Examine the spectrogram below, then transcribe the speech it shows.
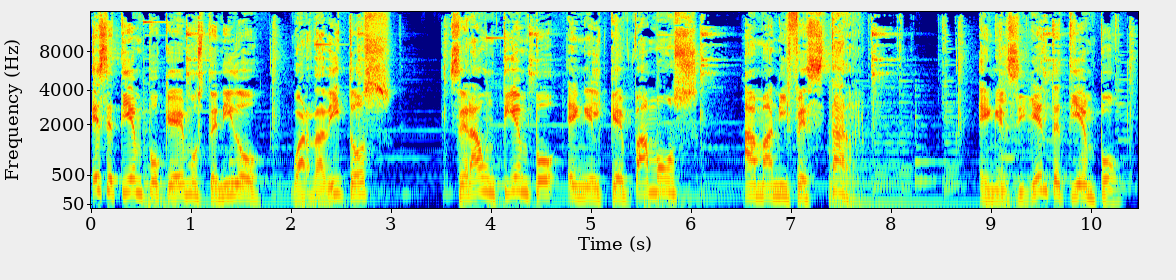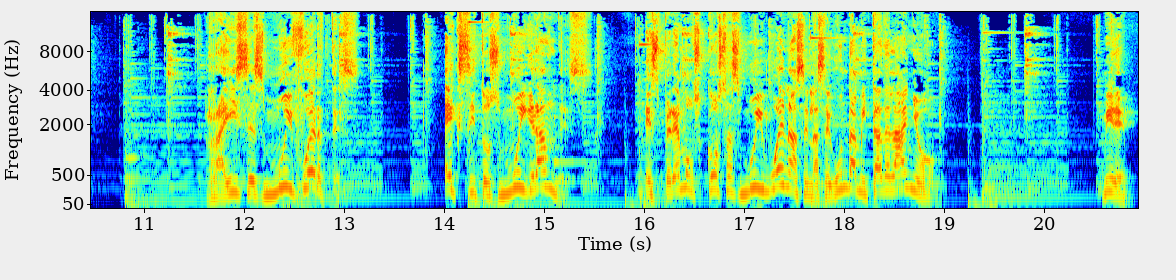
ese tiempo que hemos tenido guardaditos será un tiempo en el que vamos a manifestar en el siguiente tiempo raíces muy fuertes, éxitos muy grandes. Esperemos cosas muy buenas en la segunda mitad del año. Mire,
